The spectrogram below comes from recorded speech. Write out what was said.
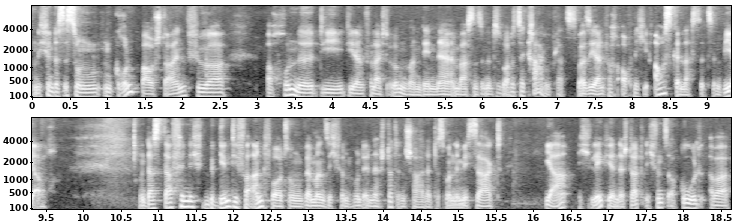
Und ich finde, das ist so ein, ein, Grundbaustein für auch Hunde, die, die dann vielleicht irgendwann denen der im wahrsten Sinne des Wortes der Kragen platzt, weil sie einfach auch nicht ausgelastet sind, wie auch. Und das, da finde ich, beginnt die Verantwortung, wenn man sich für einen Hund in der Stadt entscheidet, dass man nämlich sagt, ja, ich lebe hier in der Stadt, ich finde es auch gut, aber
